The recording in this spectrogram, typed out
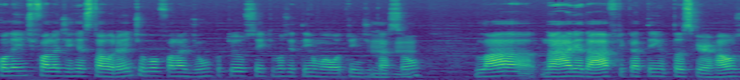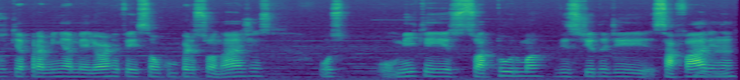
quando a gente fala de restaurante, eu vou falar de um porque eu sei que você tem uma outra indicação. Uhum. Lá na área da África tem o Tusker House, que é para mim a melhor refeição com personagens. Os o Mickey e sua turma vestida de safari, uhum. né?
